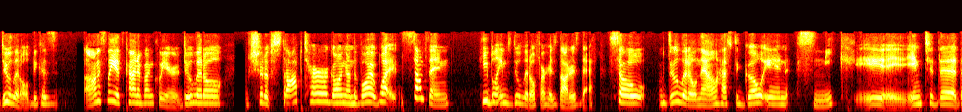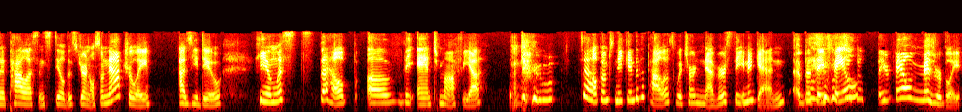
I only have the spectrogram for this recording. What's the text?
Dolittle because honestly, it's kind of unclear. Dolittle should have stopped her going on the voyage. What? Something. He blames Dolittle for his daughter's death. So Dolittle now has to go in, sneak into the, the palace and steal this journal. So naturally, as you do, he enlists the help of the ant mafia to to help him sneak into the palace, which are never seen again. But they fail. they fail miserably.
